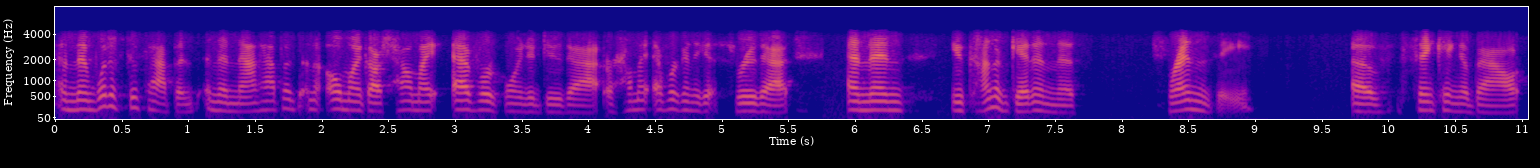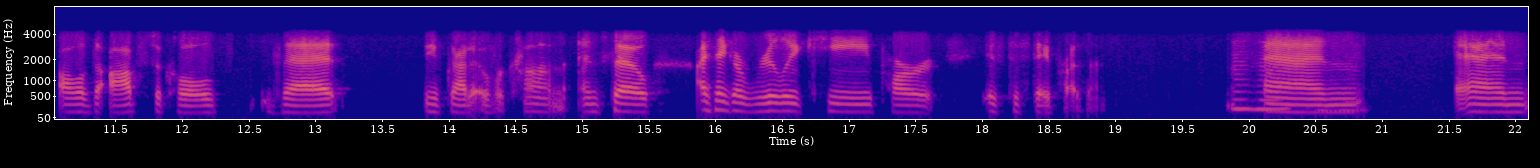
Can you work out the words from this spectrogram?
and then what if this happens? And then that happens. And oh my gosh, how am I ever going to do that? Or how am I ever going to get through that? And then you kind of get in this frenzy of thinking about all of the obstacles that you've got to overcome. And so I think a really key part is to stay present mm-hmm. and mm-hmm. and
